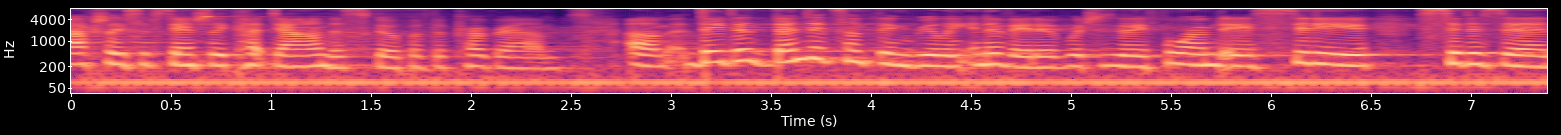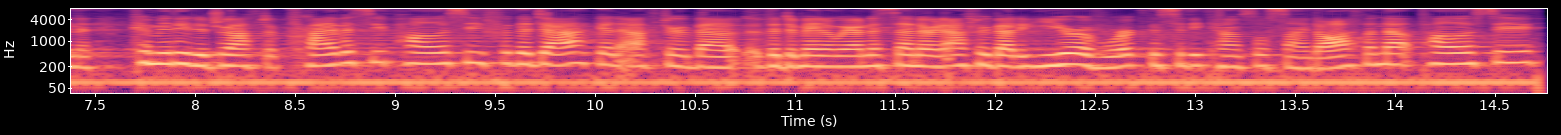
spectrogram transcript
actually substantially cut down on the scope of the program. Um, they did, then did something really innovative, which is they formed a city citizen committee to draft a privacy policy for the DAC. And after about the Domain Awareness Center, and after about a year of work, the city council signed off on that policy.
